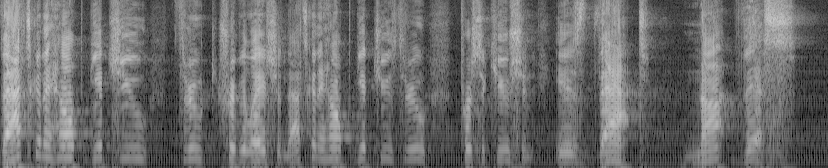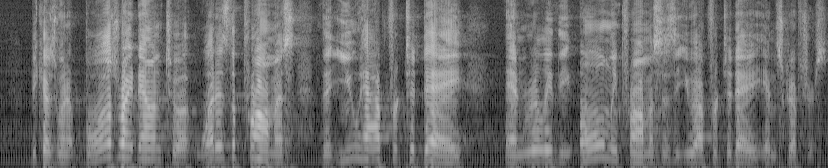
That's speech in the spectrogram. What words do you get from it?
That's going to help get you through tribulation. That's going to help get you through persecution. Is that, not this. Because when it boils right down to it, what is the promise that you have for today and really the only promises that you have for today in scriptures?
